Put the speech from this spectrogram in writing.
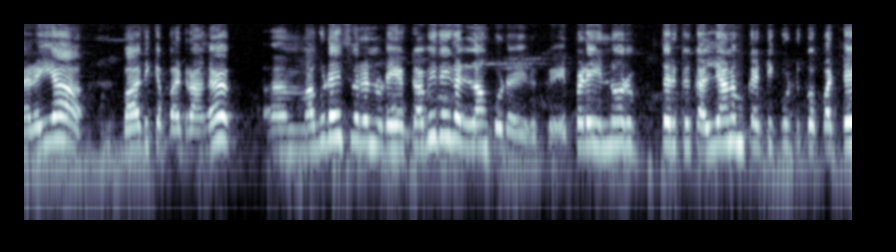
நிறையா பாதிக்கப்படுறாங்க. மகுடேஸ்வரனுடைய கவிதைகள்லாம் கூட இருக்கு. எப்படி இன்னொருத்தருக்கு கல்யாணம் கட்டி கூட்டுக்கப்பட்டு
